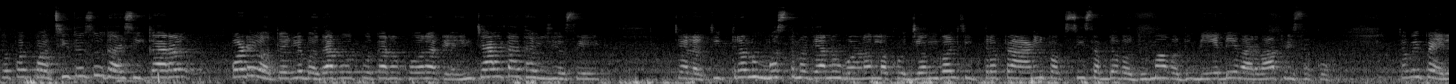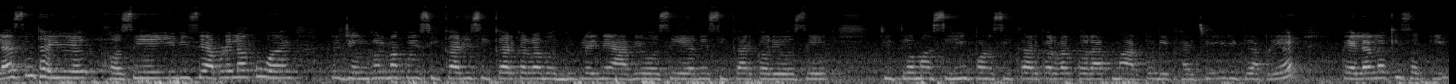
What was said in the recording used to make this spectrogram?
તો પણ પછી તો શું થાય? શિકાર પડ્યો હતો એટલે બધા પોત પોતાનો ખોરાક લઈને ચાલતા થઈ જશે. ચાલો, ચિત્રનું મસ્ત મજાનું વર્ણન લખો. જંગલ, ચિત્ર, પ્રાણી, પક્ષી, શબ્દ વધુમાં વધુ બે બે વાર વાપરી શકો. તો ભાઈ પહેલાં શું થયું હશે એ વિશે આપણે લખવું હોય? તો જંગલમાં કોઈ શિકારી શિકાર કરવા બંદૂક લઈને આવ્યો હશે અને શિકાર કર્યો હશે. ચિત્રમાં સિંહ પણ શિકાર કરવા તરાપ મારતો દેખાય છે. એ રીતે આપણે પહેલાં લખી શકીએ.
